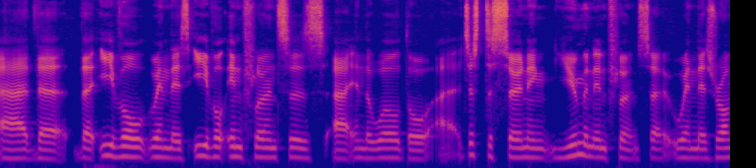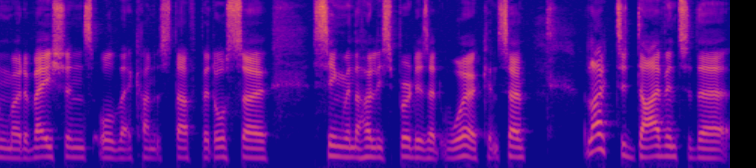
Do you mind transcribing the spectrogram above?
uh, the the evil when there's evil influences uh, in the world, or uh, just discerning human influence. So when there's wrong motivations, all that kind of stuff, but also seeing when the Holy Spirit is at work. And so, I'd like to dive into the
